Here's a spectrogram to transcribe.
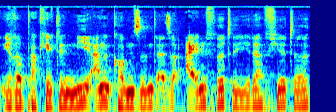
ihre Pakete nie angekommen sind. Also ein Viertel, jeder Vierte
